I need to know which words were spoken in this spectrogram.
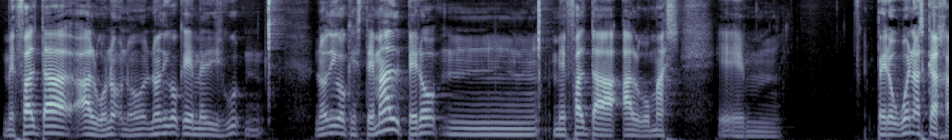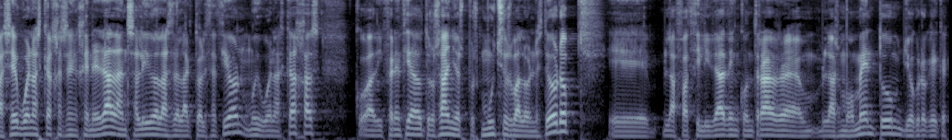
me, falta algo. No, no, no digo que me disguste, no digo que esté mal, pero mm, me falta algo más. Em, pero buenas cajas, ¿eh? buenas cajas en general, han salido las de la actualización, muy buenas cajas, a diferencia de otros años, pues muchos balones de oro, eh, la facilidad de encontrar eh, las Momentum, yo creo que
